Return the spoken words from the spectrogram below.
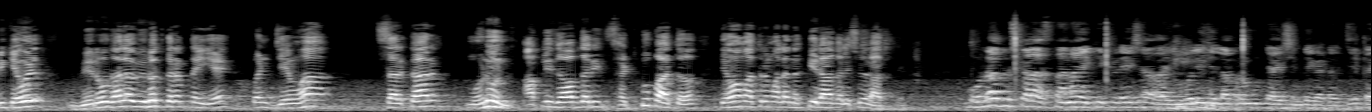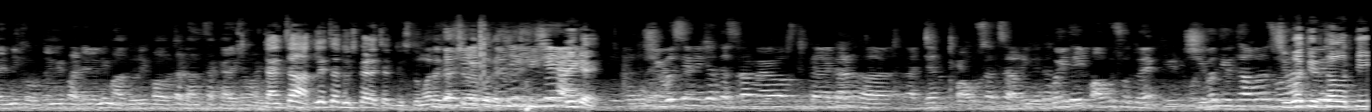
मी केवळ विरोधाला विरोध करत नाहीये पण जेव्हा सरकार म्हणून आपली जबाबदारी झटकू पाहतं तेव्हा मात्र मला नक्की राग आल्याशिवाय राहत नाही. ओला दुष्काळ असताना एकीकडे हिंगोली जिल्हा प्रमुख जे आहे शिंदे गटाचे. त्यांनी गौतमी पाटील आणि माधुरी पवारचा डान्सचा कार्यक्रम आहे त्यांचा आखलेचा दुष्काळ याच्यात दिसतो. मला जास्त वेळ बोलायचं ठीक आहे. शिवसेनेच्या दसरा मेळाव्याबाबतीत काय? कारण राज्यात पावसाचं आणि मुंबईतही पाऊस होतोय. शिवतीर्थावरच होणार शिवतीर्थावरती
